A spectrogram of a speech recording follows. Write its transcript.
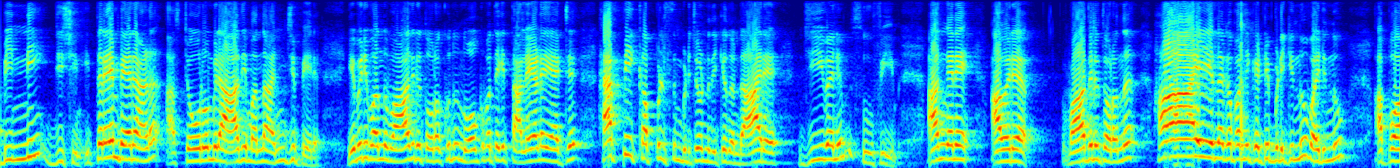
ബിന്നി ജിഷിൻ. ഇത്രയും പേരാണ് ആ സ്റ്റോർ റൂമിൽ ആദ്യം വന്ന അഞ്ച് പേര്. ഇവർ വന്ന് വാതിൽ തുറക്കുന്നു നോക്കുമ്പോഴത്തേക്ക് തലയണയായിട്ട് ഹാപ്പി കപ്പിൾസും പിടിച്ചുകൊണ്ട് നിൽക്കുന്നുണ്ട്. ആര്? ജീവനും സൂഫിയും. അങ്ങനെ അവർ വാതിൽ തുറന്ന് ഹായ് എന്നൊക്കെ പറഞ്ഞ് കെട്ടിപ്പിടിക്കുന്നു വരുന്നു. അപ്പോൾ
